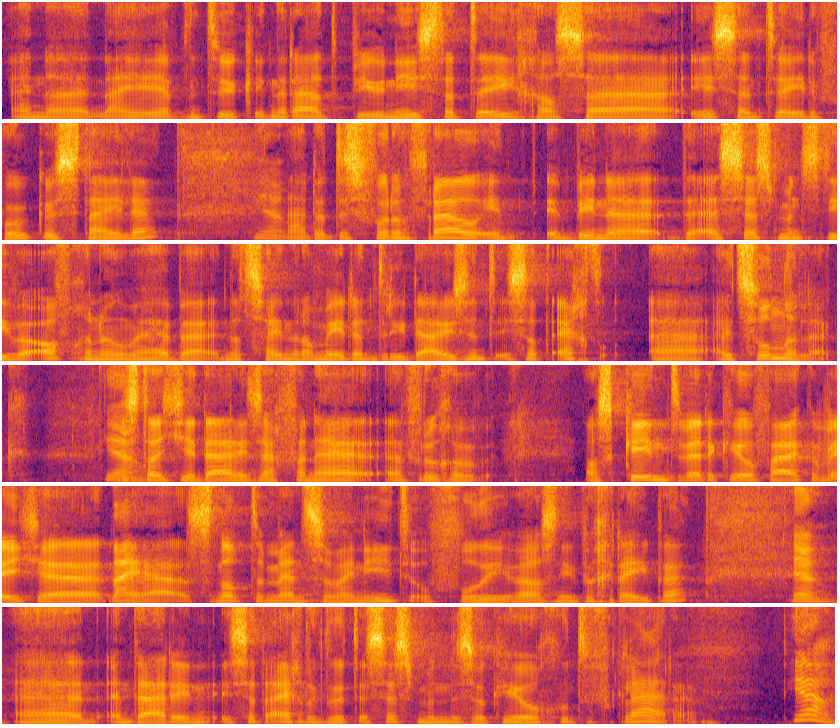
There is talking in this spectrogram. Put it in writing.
En uh, nou, je hebt natuurlijk inderdaad pionierstratege als uh, eerste en tweede voorkeurstijlen. Ja. Nou, dat is voor een vrouw in, in, binnen de assessments die we afgenomen hebben... en dat zijn er al meer dan 3000, is dat echt uitzonderlijk. Ja. Dus dat je daarin zegt van... Hè, vroeger als kind werd ik heel vaak een beetje... nou ja, snapten mensen mij niet of voelde je wel eens niet begrepen... Ja. Uh, en daarin is het eigenlijk door het assessment dus ook heel goed te verklaren. Ja.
